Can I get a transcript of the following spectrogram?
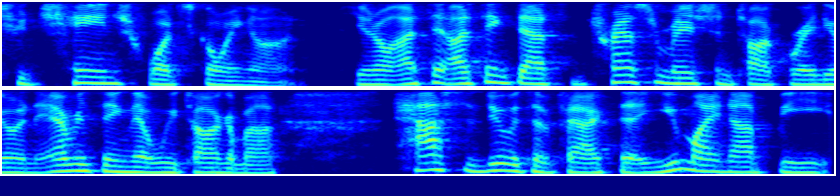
to change what's going on. You know i think i think that's transformation talk radio and everything that we talk about has to do with the fact that you might not be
